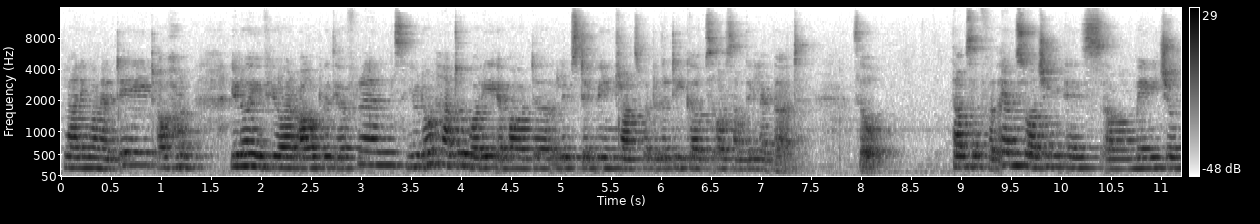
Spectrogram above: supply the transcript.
planning on a date or you know if you are out with your friends you don't have to worry about the lipstick being transferred to the teacups or something like that. So thumbs up for that. I'm swatching is uh, Mary Jo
